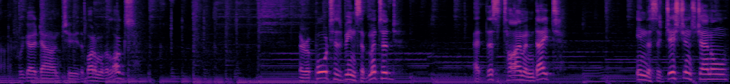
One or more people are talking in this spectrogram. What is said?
Now if we go down to the bottom of the logs a report has been submitted at this time and date in the suggestions channel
